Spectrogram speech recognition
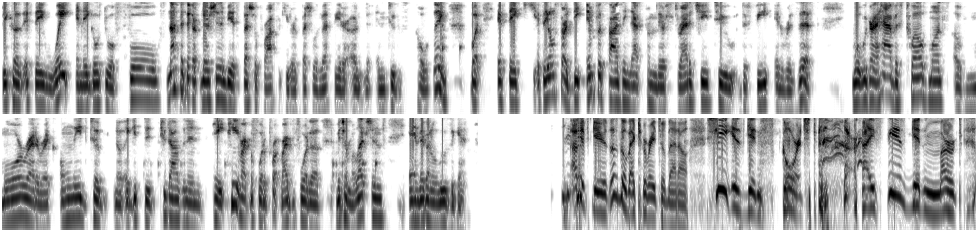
because if they wait and they go through a full, not that there, there shouldn't be a special prosecutor, a special investigator uh, into this whole thing, but if they if they don't start de-emphasizing that from their strategy to defeat and resist, what we're going to have is 12 months of more rhetoric only to you know get to 2018 right before the right before the midterm elections and they're going to lose again I'll shift gears. Let's go back to Rachel Maddow. She is getting scorched, right? She is getting murked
